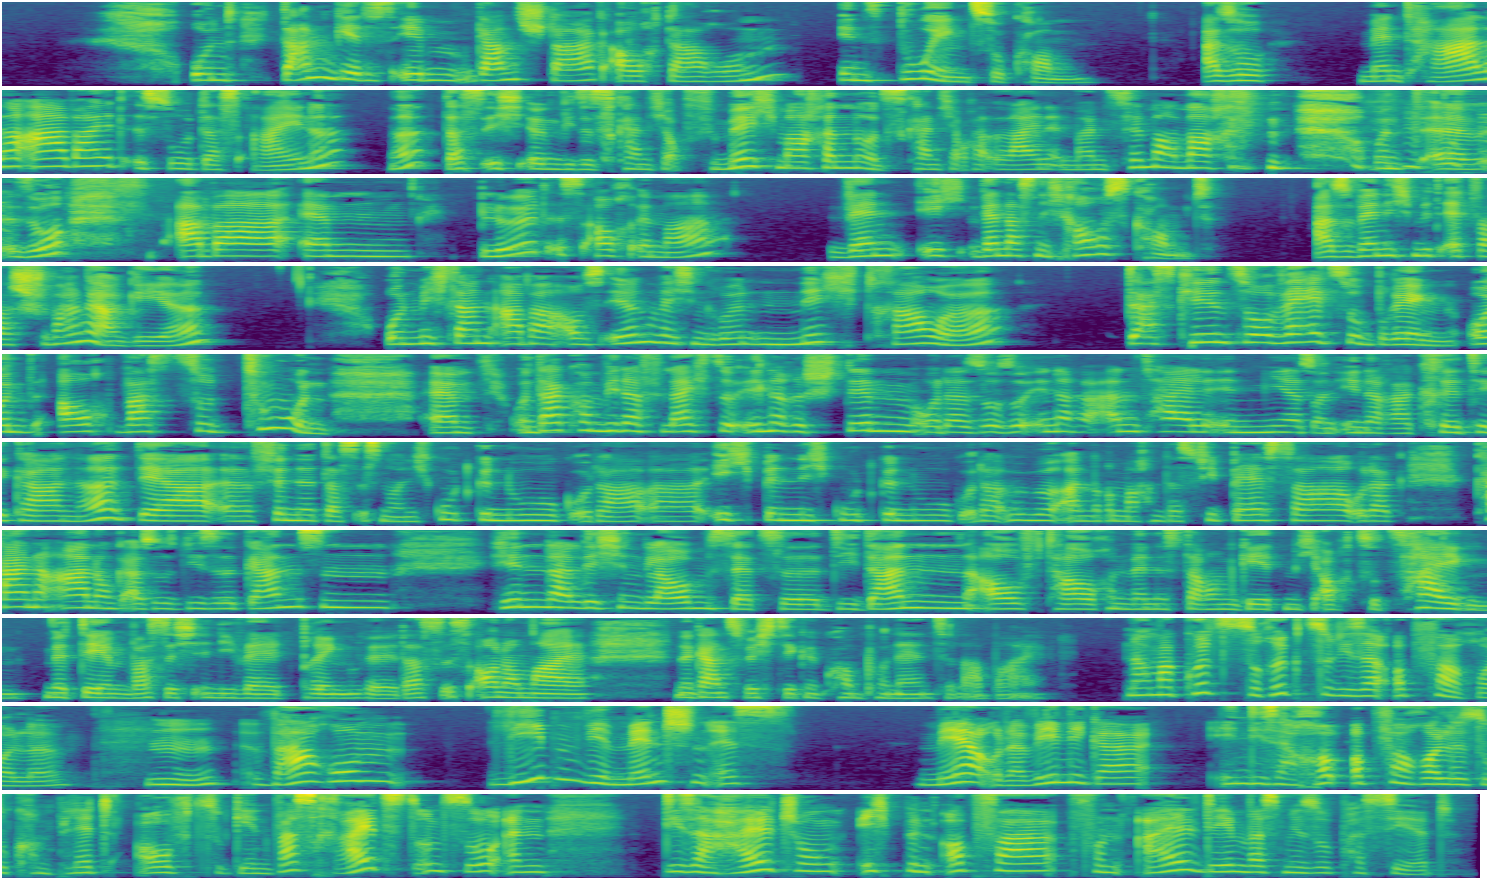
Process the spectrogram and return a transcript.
Und dann geht es eben ganz stark auch darum, ins Doing zu kommen. Also mentale Arbeit ist so das eine, Ne? Dass ich irgendwie, das kann ich auch für mich machen und das kann ich auch alleine in meinem Zimmer machen und äh, so. Aber ähm, blöd ist auch immer, wenn ich, wenn das nicht rauskommt. Also wenn ich mit etwas schwanger gehe und mich dann aber aus irgendwelchen Gründen nicht traue, das Kind zur Welt zu bringen und auch was zu tun. Ähm, und da kommen wieder vielleicht so innere Stimmen oder so, so innere Anteile in mir, so ein innerer Kritiker, ne, der äh, findet, das ist noch nicht gut genug oder äh, ich bin nicht gut genug oder äh, andere machen das viel besser oder keine Ahnung. Also diese ganzen hinderlichen Glaubenssätze, die dann auftauchen, wenn es darum geht, mich auch zu zeigen mit dem, was ich in die Welt bringen will. Das ist auch nochmal eine ganz wichtige Komponente dabei. Nochmal kurz zurück zu dieser Opferrolle. Mhm. Warum lieben wir Menschen es, mehr oder weniger in dieser Opferrolle so komplett aufzugehen? Was reizt uns so an dieser Haltung, ich bin Opfer von all dem, was mir so passiert?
